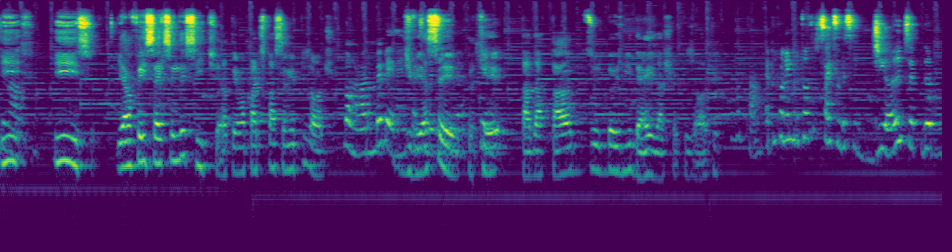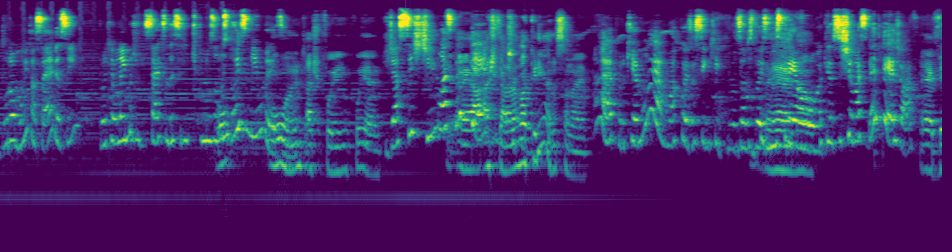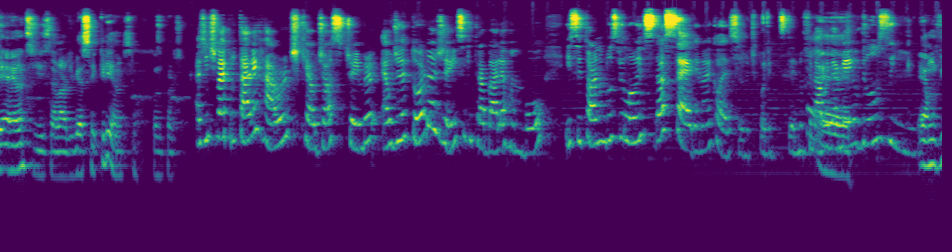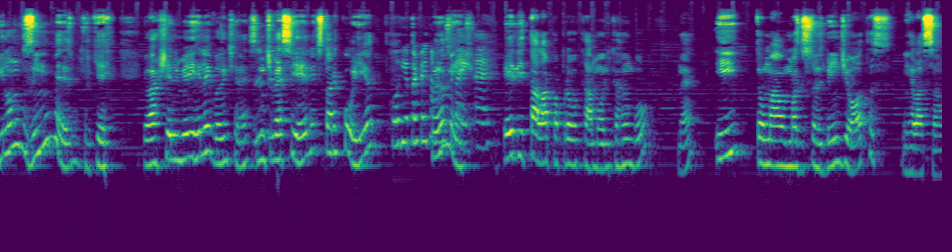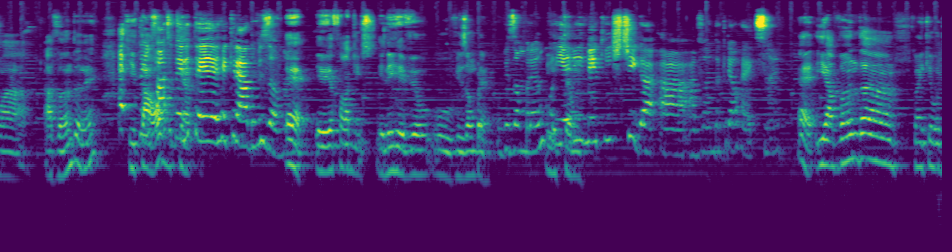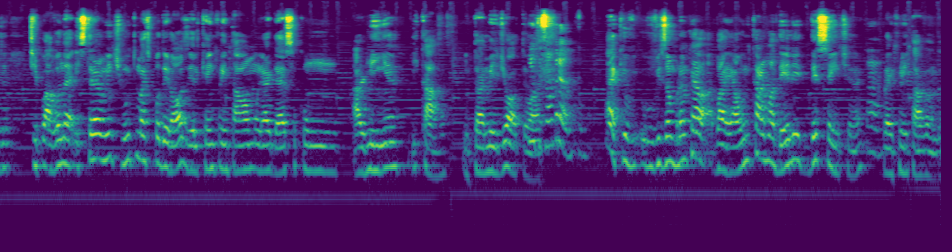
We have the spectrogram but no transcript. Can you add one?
E, Spin-off. Isso. E ela fez Sex and the City. Ela tem uma participação em episódio. Bom, ela era um bebê, né? Devia Sex ser, né? porque tá datado de 2010, acho, o episódio. Ah, tá. É porque eu lembro tanto de Sex and the City de antes, é durou muito a série, assim. Porque eu lembro de Sex and the City, tipo, nos anos Ou- 2000 mesmo. Ou antes, acho que foi, foi antes. De assistir no SBT. É, acho que ela era tipo, uma criança na época. É, porque não é uma coisa assim que nos anos 2000 É, estreou, que eu assistia no SBT já. É, é antes disso, ela devia ser criança quando participou. A gente vai pro Tyler Howard, que é o Josh Chamber, é o diretor da agência que trabalha Rambo e se torna um dos vilões da série, né, Clécio? Tipo, ele, ele no final É. ele é meio vilãozinho. É um vilãozinho mesmo, porque eu achei ele meio irrelevante, né? Se não tivesse ele, a história corria. Corria perfeitamente bem. É. Ele tá lá pra provocar a Mônica Rambeau, né? E tomar umas decisões bem idiotas em relação à a, Wanda, né? que Tem tá o fato que dele é- ter recriado o Visão, né? É, eu ia falar disso. Ele reveu o Visão Branco. O Visão Branco, e Então. ele meio que instiga a, a Wanda a criar o Rex, né? É, e a Wanda. Como é que eu vou dizer? Tipo, a Wanda é extremamente muito mais poderosa e ele quer enfrentar uma mulher dessa com arminha e carro. Então é meio idiota, eu e o acho. Visão Branco. É, que o, o Visão Branco é, a- vai, é a única arma dele decente, né? É. Pra enfrentar a Wanda.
